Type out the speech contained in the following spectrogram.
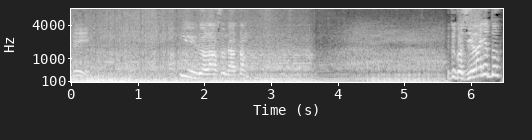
Oke. Wih, udah langsung datang. Itu Godzilla-nya tuh.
